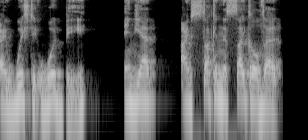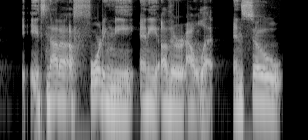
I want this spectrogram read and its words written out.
I wished it would be. And yet I'm stuck in this cycle that it's not uh, affording me any other outlet. And so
